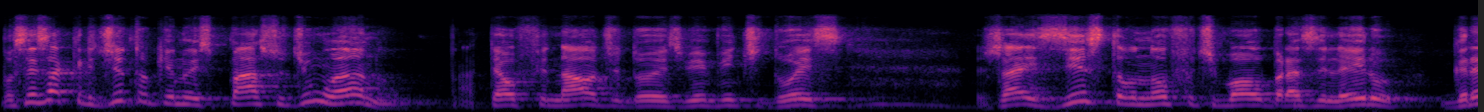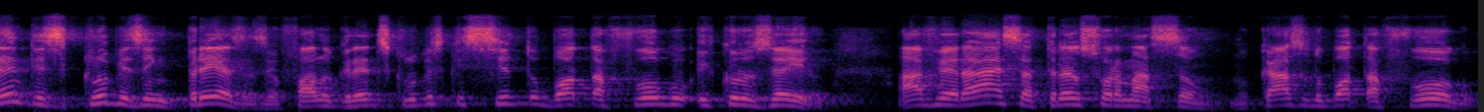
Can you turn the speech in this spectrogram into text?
Vocês acreditam que no espaço de um ano até o final de 2022, já existam no futebol brasileiro grandes clubes e empresas. Eu falo grandes clubes que cito Botafogo e Cruzeiro. Haverá essa transformação, no caso do Botafogo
